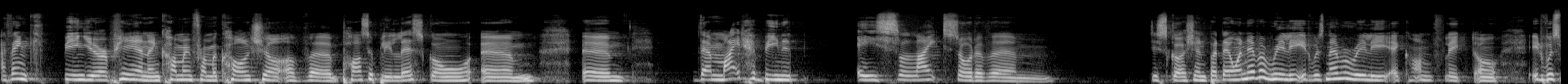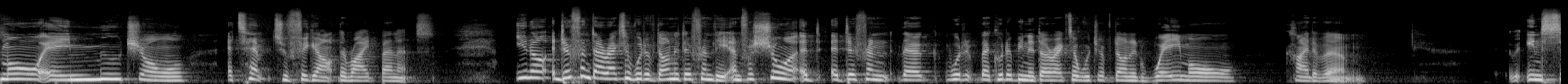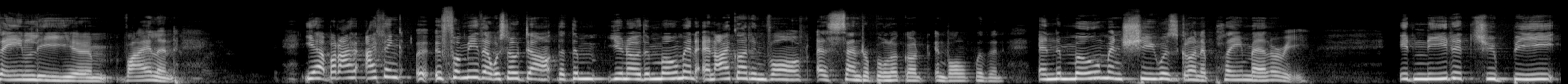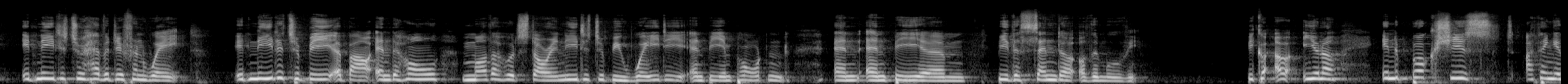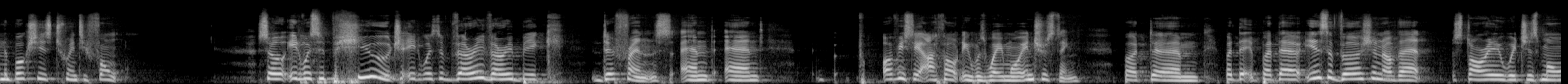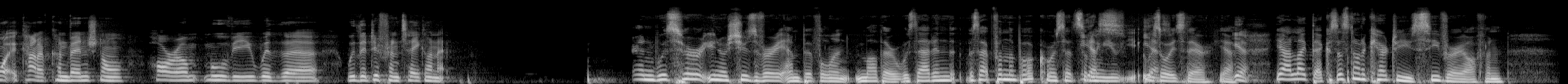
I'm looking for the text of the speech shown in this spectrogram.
I think being European and coming from a culture of uh, possibly less go, um, um, there might have been a, a slight sort of um, discussion, but there were never really, it was never really a conflict, or it was more a mutual attempt to figure out the right balance. You know, a different director would have done it differently, and for sure, a, a different there would there could have been a director which have done it way more kind of um, insanely um, violent. Yeah, but I, I think uh, for me there was no doubt that the you know the moment and I got involved as Sandra Bullock got involved with it, and the moment she was going to play Mallory, it needed to be it needed to have a different weight. It needed to be about and the whole motherhood story needed to be weighty and be important and and be um, be the center of the movie. Because uh, you know in the book she's I think in the book she's 24 so it was a huge, it was a very, very big difference. And, and obviously, I thought it was way more interesting. But, um, but, the, but there is a version of that story which is more a kind of conventional horror movie with, a with a different take on it. And was her, you know, she was a very ambivalent mother. Was that in? The, was that from the book, or was that something yes. you? It yes. was always there. Yeah. Yeah. Yeah, I like that because it's not a character you see very often.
